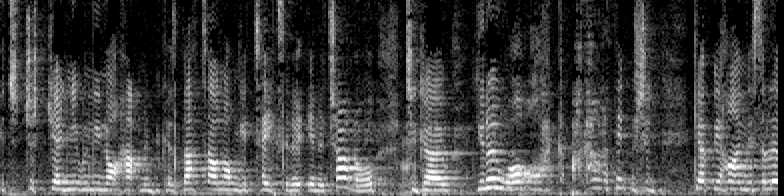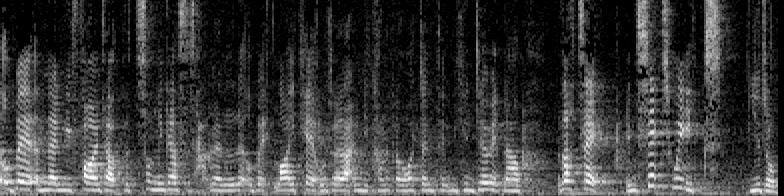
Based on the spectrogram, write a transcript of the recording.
it's just genuinely not happening because that's how long it takes in a, in a channel to go, you know what, oh, I, I kind of think we should get behind this a little bit, and then you find out that something else is happening a little bit like it, or that, and you kind of go, I don't think we can do it now. But that's it. In six weeks, you're done.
